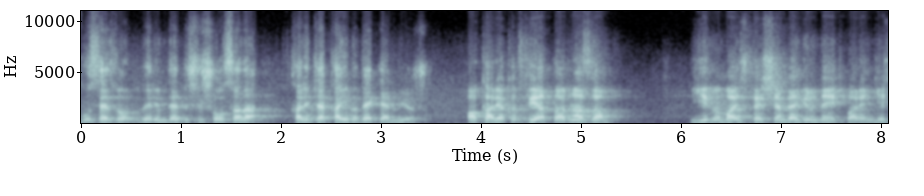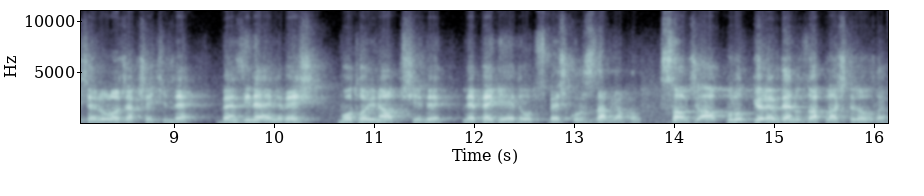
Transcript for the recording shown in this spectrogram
bu sezon verimde düşüş olsa da kalite kaybı beklenmiyor. Akaryakıt fiyatlarına zam. 20 Mayıs Perşembe gününden itibaren geçerli olacak şekilde benzine 55, motorine 67, LPG'ye de 35 kuruş zam yapıldı. Savcı Akbulut görevden uzaklaştırıldı.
